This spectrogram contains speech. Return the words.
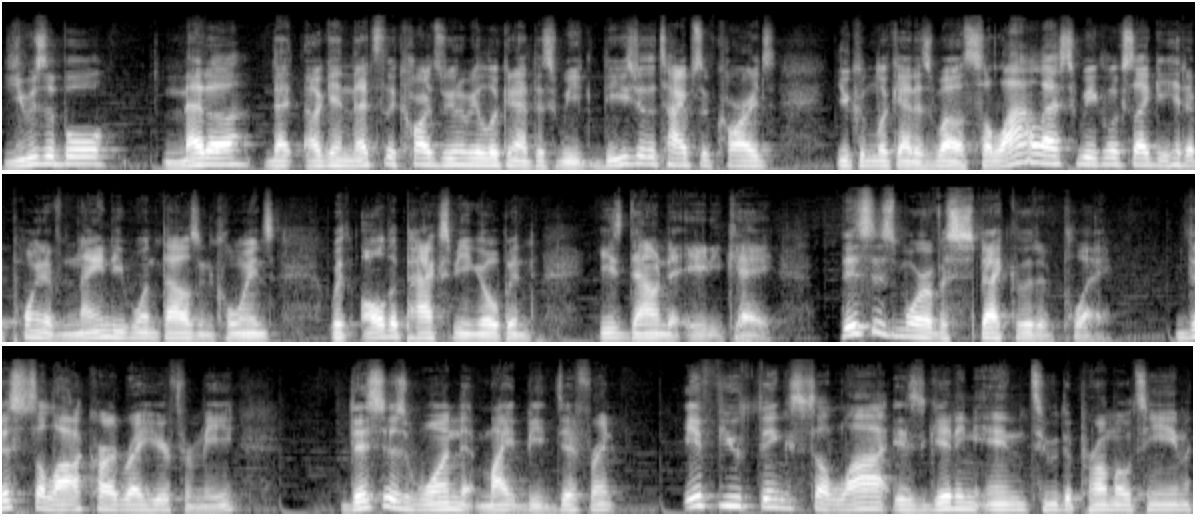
usable, meta. That again, that's the cards we're gonna be looking at this week. These are the types of cards you can look at as well. Salah last week looks like he hit a point of 91,000 coins with all the packs being opened. He's down to 80k. This is more of a speculative play. This Salah card right here for me, this is one that might be different. If you think Salah is getting into the promo team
